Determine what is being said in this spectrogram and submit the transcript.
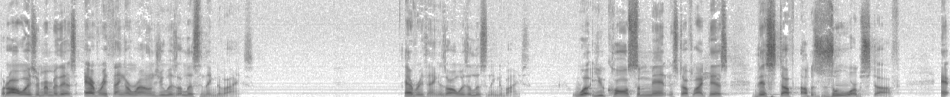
but always remember this everything around you is a listening device. Everything is always a listening device. What you call cement and stuff like this, this stuff absorbs stuff. And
